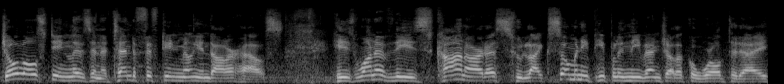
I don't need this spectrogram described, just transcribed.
Joel Osteen lives in a 10 to 15 million dollar house. He's one of these con artists who, like so many people in the evangelical world today,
